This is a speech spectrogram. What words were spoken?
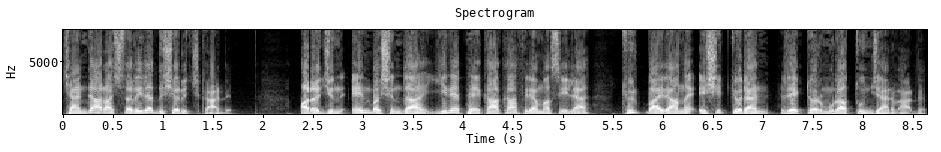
kendi araçlarıyla dışarı çıkardı. Aracın en başında yine PKK flamasıyla Türk bayrağını eşit gören rektör Murat Tuncer vardı.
